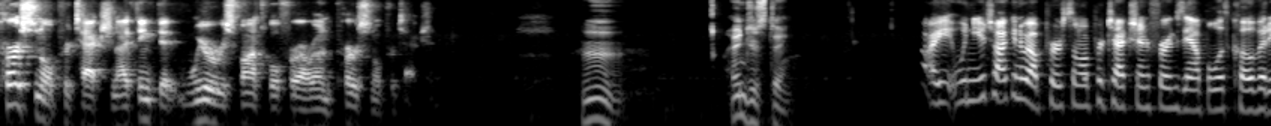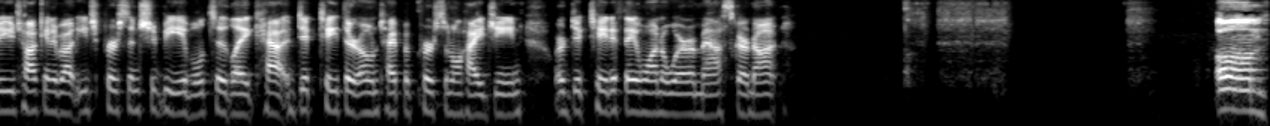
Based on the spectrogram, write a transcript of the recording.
personal protection, I think that we're responsible for our own personal protection. Hmm. Interesting. Are you when you're talking about personal protection, for example, with COVID, are you talking about each person should be able to like ha- dictate their own type of personal hygiene or dictate if they want to wear a mask or not? Um,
